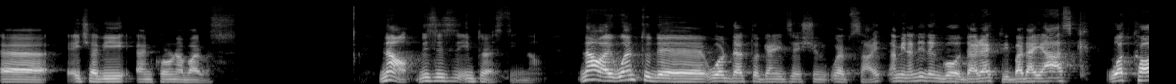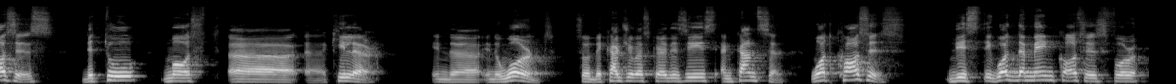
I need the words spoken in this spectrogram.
HIV, uh, and coronavirus. Now, this is interesting now. Now I went to the World Health Organization website. I mean, I didn't go directly, but I asked what causes the two most uh, uh, killer in the in the world. So the cardiovascular disease and cancer. What causes this? What the main causes for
